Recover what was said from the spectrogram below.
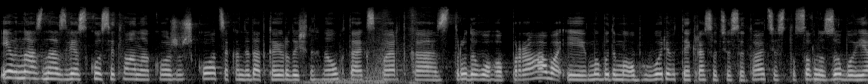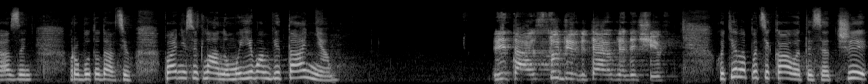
І в нас на зв'язку Світлана Кожушко, це кандидатка юридичних наук та експертка з трудового права. І ми будемо обговорювати якраз оцю ситуацію стосовно зобов'язань роботодавців. Пані Світлано, мої вам вітання. Вітаю студію, вітаю глядачів. Хотіла поцікавитися, чи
